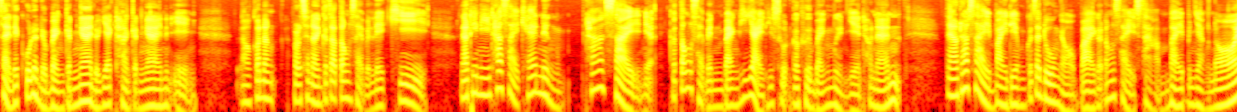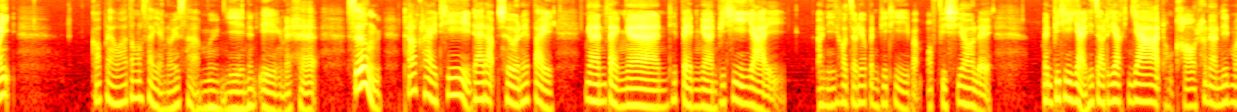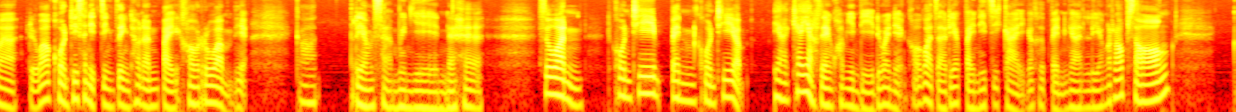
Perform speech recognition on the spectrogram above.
ใส่เลขคู่แล้วเดี๋ยวแบ่งกันง่ายเดี๋ยวแยกทางกันง่ายนั่นเอง เราก็นั่งเพราะฉะนั้นก็จะต้องใส่เป็นเลขคี่ แล้วทีนี้ถ้าใส่แค่หนึ่งถ้าใส่เนี่ยก็ต้องใส่เป็นแบงค์ที่ใหญ่ที่สุดก็คือแบงค์หมื่นเยนเท่านั้น แต่ถ้าใส่ใบเดียวมันก็จะดูเหงาไปก็ต้องใส่ 3 ใบเป็นอย่างน้อย ก็แปลว่าต้องใส่อย่างน้อย 30,000 เยนนั่นเองนะฮะ ซึ่งถ้าใครที่ได้รับเชิญให้ไปงานแต่งงานที่เป็นงานพิธีใหญ่ อันนี้เขาจะเรียกเป็นพิธีแบบออฟฟิเชียลเลย เป็นพิธีใหญ่ที่จะเรียกญาติของเขาเท่านั้นที่มา หรือว่าคนที่สนิทจริง ๆ เท่านั้นไปเข้าร่วมเนี่ย ก็เตรียม 30,000 เยนนะฮะ ส่วนคนที่เป็นคนที่แบบอยากแค่อยากแสดงความยินดีด้วยเนี่ยเขาก็จะเรียกไปนิจิไกก็คือเป็นงานเลี้ยงรอบสอง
